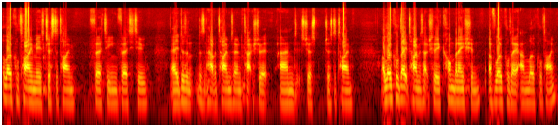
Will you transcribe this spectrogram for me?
a local time is just a time 1332. Uh, it doesn't doesn't have a time zone attached to it, and it's just just a time. A local date time is actually a combination of local date and local time,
